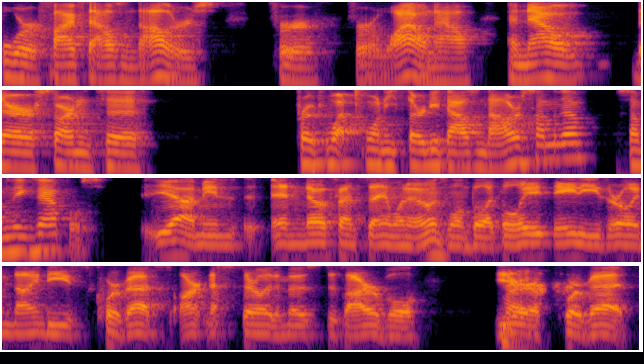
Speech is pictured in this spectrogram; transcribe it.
four or five thousand dollars for for a while now, and now they're starting to approach what twenty, thirty thousand dollars some of them some of the examples yeah i mean and no offense to anyone who owns one but like the late 80s early 90s corvettes aren't necessarily the most desirable year right. corvette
